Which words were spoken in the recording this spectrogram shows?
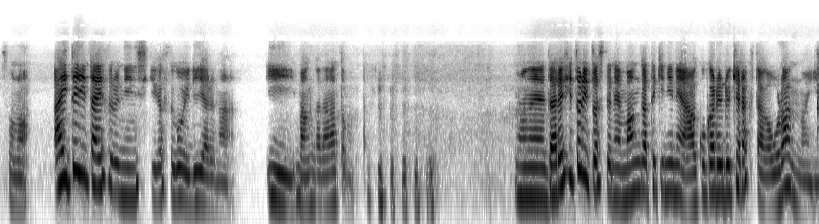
その、相手に対する認識がすごいリアルな、いい漫画だなと思った。もうね、誰一人としてね、漫画的にね、憧れるキャラクターがおらんのんよ。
